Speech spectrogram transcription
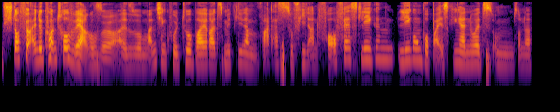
Stoff für eine Kontroverse. Also manchen Kulturbeiratsmitgliedern war das zu viel an Vorfestlegung, wobei es ging ja nur jetzt um so eine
